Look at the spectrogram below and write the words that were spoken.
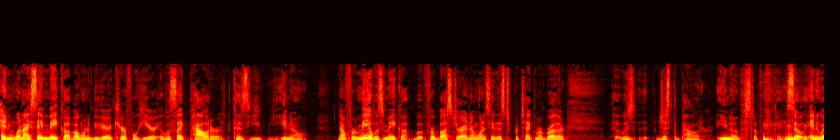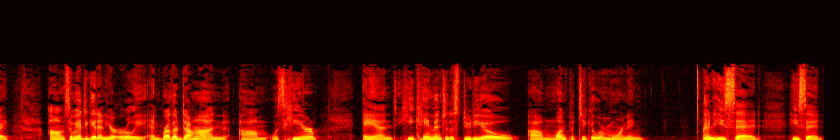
And when I say makeup, I want to be very careful here. It was like powder because you, you know, now for me, it was makeup, but for Buster, and I want to say this to protect my brother, it was just the powder, you know, the stuff. Okay. So anyway, um, so we had to get in here early and brother Don, um, was here and he came into the studio, um, one particular morning and he said, he said,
